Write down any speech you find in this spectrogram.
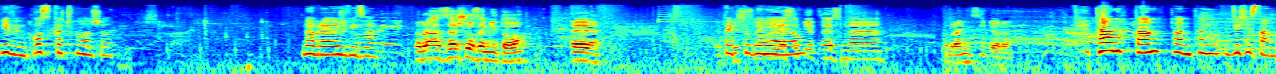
Nie wiem, poskacz może. Dobra, już widzę. Dobra, zeszło ze mnie to. E, Tak wiesz tu co, Ja sobie wezmę... Dobra, nic nie biorę. Tan, tan, tan, tan, gdzieś jest tan?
